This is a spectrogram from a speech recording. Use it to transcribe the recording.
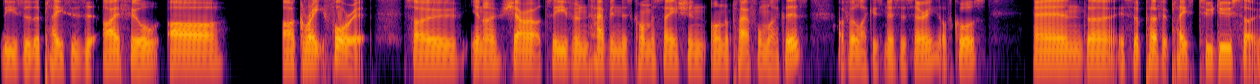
these are the places that I feel are are great for it. So you know, shout out to even having this conversation on a platform like this. I feel like it's necessary, of course, and uh, it's a perfect place to do so.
